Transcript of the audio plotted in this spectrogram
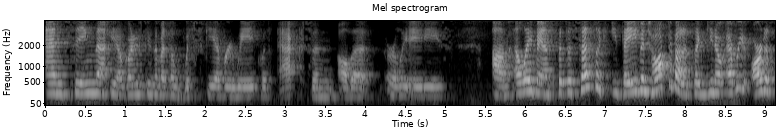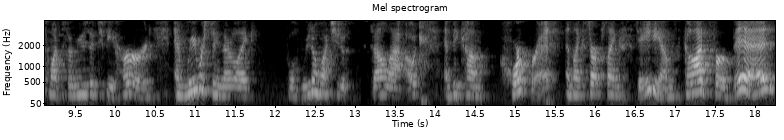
and seeing that, you know, going to see them at the Whisky every week with X and all the early 80s um, LA bands. But the sense, like, they even talked about it. It's like, you know, every artist wants their music to be heard. And we were sitting there like, well, we don't want you to sell out and become corporate and like start playing stadiums. God forbid.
